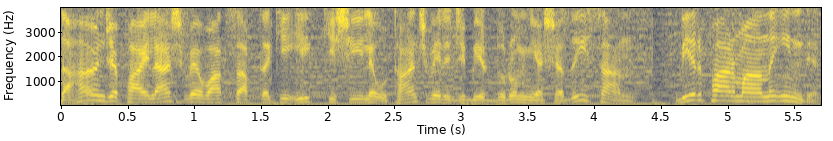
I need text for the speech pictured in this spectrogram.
Daha önce paylaş ve WhatsApp'taki ilk kişiyle utanç verici bir durum yaşadıysan bir parmağını indir.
